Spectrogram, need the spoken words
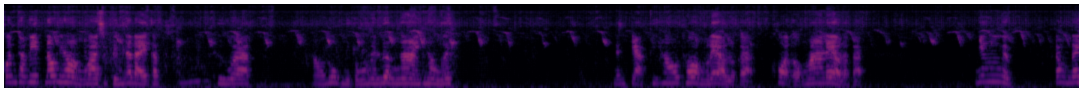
คนทวิตเนาะพี่น้องว่าสิเป็นได้กับ ถือว่าเอาลูกนี่ก็บ่แม่นเรื่องง่ายพี่น้องเว้ยหลังจากที่เฮาท้องแล้วแล้วก็คลอดออกมาแล้วแล้วก็ยังแบบต้องได้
